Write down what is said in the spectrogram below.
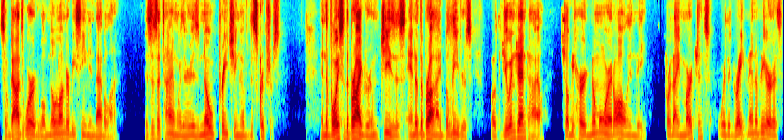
So God's word will no longer be seen in Babylon. This is a time where there is no preaching of the scriptures. And the voice of the bridegroom, Jesus, and of the bride, believers, both Jew and Gentile, shall be heard no more at all in thee. For thy merchants were the great men of the earth.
